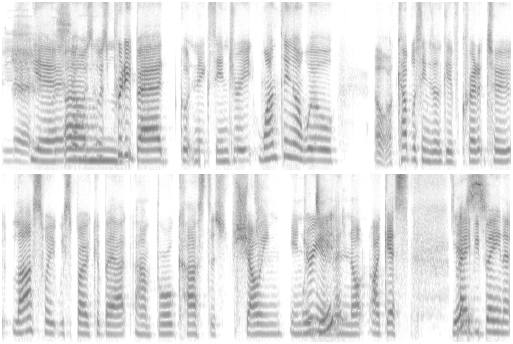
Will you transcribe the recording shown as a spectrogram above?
Yeah, Yeah, was- it, was, it was Um, pretty bad, Gutknecht's injury. One thing I will, oh, a couple of things I'll give credit to. Last week we spoke about um, broadcasters showing injury and, and not, I guess, Yes. maybe being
